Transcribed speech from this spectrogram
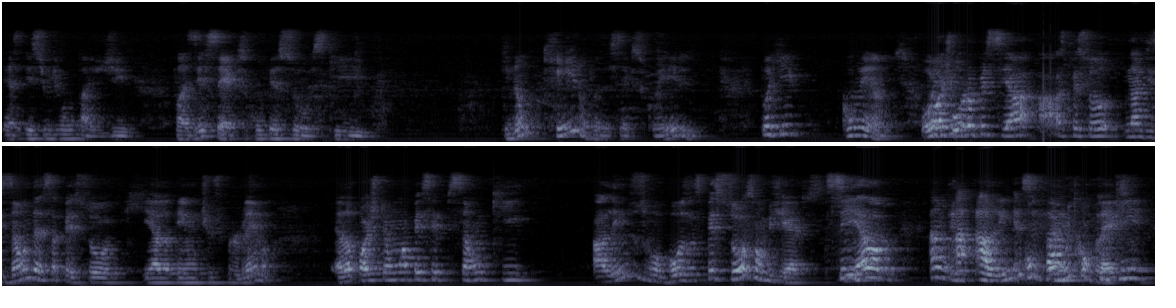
esse tipo de vontade de fazer sexo com pessoas que, que não queiram fazer sexo com ele, porque, convenhamos... Pode ou... propiciar as pessoas, na visão dessa pessoa que ela tem um tipo de problema, ela pode ter uma percepção que, além dos robôs, as pessoas são objetos. Sim. Se ela... A, a, além é desse é, fato, é muito complexo. Que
